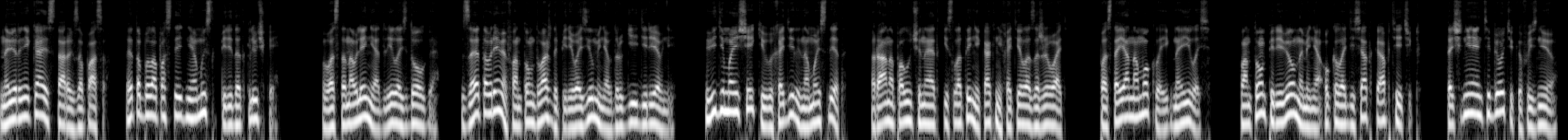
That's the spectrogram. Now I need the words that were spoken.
Наверняка из старых запасов. Это была последняя мысль перед отключкой. Восстановление длилось долго. За это время Фантом дважды перевозил меня в другие деревни. Видимо, ищейки выходили на мой след. Рана, полученная от кислоты, никак не хотела заживать. Постоянно мокла и гноилась. Фантом перевел на меня около десятка аптечек. Точнее, антибиотиков из нее.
